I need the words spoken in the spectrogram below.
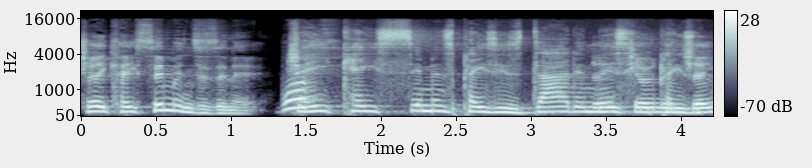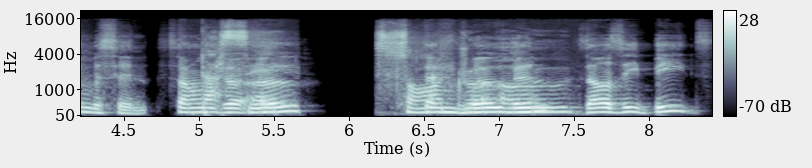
J.K. Simmons is in it. What? J.K. Simmons plays his dad in J. this. He plays Jameson. Sandra That's it. Oh. Seth Rogen. Oh. Zazie Beetz.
